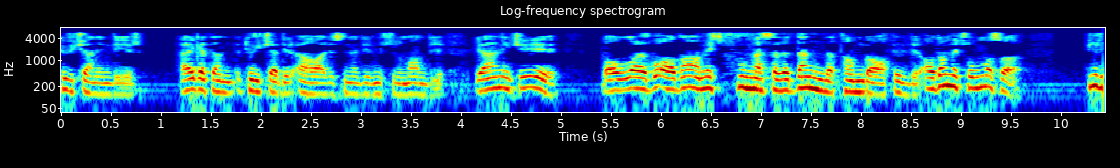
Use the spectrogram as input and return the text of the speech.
Türkiyənin deyir, həqiqətən Türkiyədir, əhalisinə deyir, müsəlman deyir. Yəni ki, vallahi bu adam heç bu məsələdən də tam qafildir. Adam heç olmasa bir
